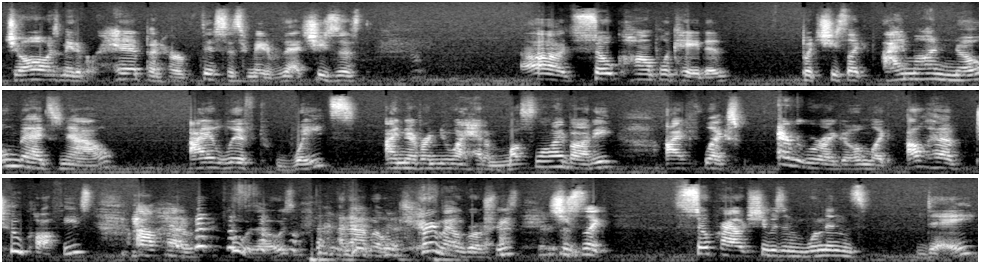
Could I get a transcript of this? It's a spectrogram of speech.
jaw is made of her hip, and her this is made of that. She's just uh, it's so complicated. But she's like, I'm on no meds now. I lift weights. I never knew I had a muscle on my body. I flex everywhere I go. I'm like, I'll have two coffees. I'll have two of those, and I'm gonna carry my own groceries. She's like, so proud. She was in Women's Day.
